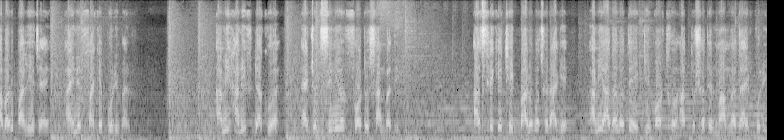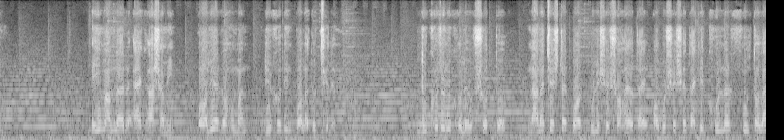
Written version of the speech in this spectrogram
আবারও পালিয়ে যায় আইনের ফাঁকে পরিবার। আমি হানিফ ডাকুয়া একজন সিনিয়র ফটো সাংবাদিক। আজ থেকে ঠিক বারো বছর আগে আমি আদালতে একটি অর্থ আত্মসাতের মামলা দায়ের করি। এই মামলার এক আসামি অলিয়ার রহমান দীর্ঘদিন পলাতক ছিলেন। দুঃখজনক হলেও সত্য নানা চেষ্টার পর পুলিশের সহায়তায় অবশেষে তাকে খুলনার ফুলতলা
